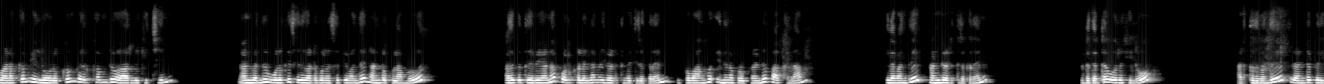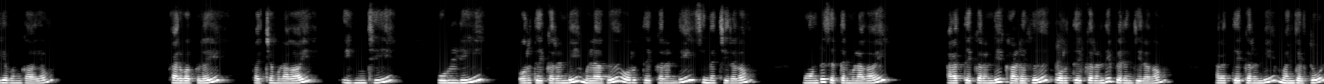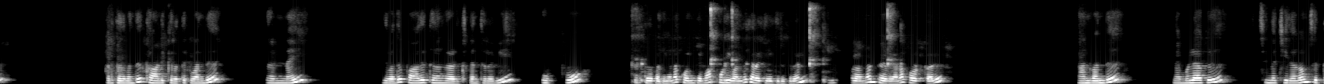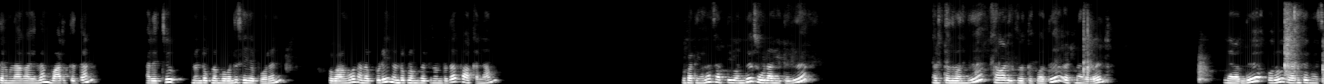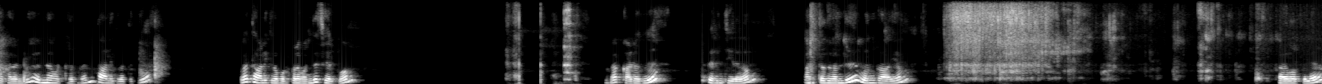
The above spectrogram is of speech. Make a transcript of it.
வணக்கம். எல்லோருக்கும் welcome to RV kitchen நான் வந்து உங்களுக்கு செய்து காட்ட போகிற ரெசிபி வந்து நண்டு குழம்பு. அதுக்கு தேவையான பொருட்கள் எல்லாம் இதில் எடுத்து வச்சிருக்கிறேன். இப்போ வாங்க என்னென்ன பொருட்கள்னு பார்க்கலாம். இதில் வந்து நண்டு எடுத்திருக்கிறேன். கிட்டத்தட்ட ஒரு கிலோ. அடுத்தது வந்து ரெண்டு பெரிய வெங்காயம். கருவேப்பிலை பச்சை மிளகாய் இஞ்சி உள்ளி ஒரு தேக்கரண்டி மிளகு ஒரு தேக்கரண்டி சின்ன சீரகம் மூன்று செத்தல் மிளகாய் அரை தேக்கரண்டி கடுகு ஒரு தேக்கரண்டி பெருஞ்சீரகம் அரை தேக்கரண்டி மஞ்சள் தூள். அடுத்தது வந்து தாளிக்கிறதுக்கு வந்து எண்ணெய். இது வந்து பாதி தேங்காய் எடுத்துக்கேன் துருவி. உப்பு. அடுத்தது பார்த்தீங்கன்னா கொஞ்சமாக புளி வந்து கரைச்சி வச்சிருக்கிறேன். இவ்வளோதான் தேவையான பொருட்கள். நான் வந்து இந்த மிளகு சின்ன சீரகம் சித்தல் மிளகாய் எல்லாம் வறுத்து தான் அரைச்சி நண்டு குழம்பு வந்து செய்ய போகிறேன் இப்போ வாங்க நான் எப்படி நண்டு குழம்பு வைக்கணுன்றதை பார்க்கலாம். இப்போ பார்த்தீங்கன்னா சட்டி வந்து சூடாகிட்டது. அடுத்தது வந்து தாளிக்கிறதுக்கு வந்து எண்ணெய் விடுறேன். இதில் வந்து ஒரு ரெண்டு மேசக்கரண்டி எண்ணெய் விட்டுருக்குறேன் தாளிக்கிறதுக்கு. இப்போ தாளிக்கிற பொருட்களை வந்து சேர்ப்போம். கடுகு பெருஞ்சீரகம் அடுத்தது வந்து வெங்காயம். கருவேப்பிலை.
